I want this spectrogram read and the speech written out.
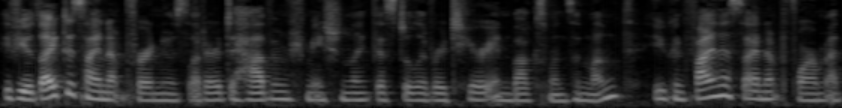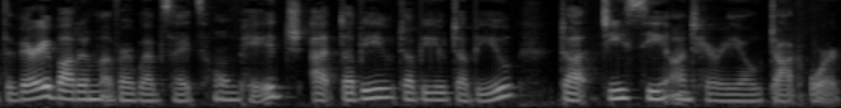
If you'd like to sign up for a newsletter to have information like this delivered to your inbox once a month, you can find the sign up form at the very bottom of our website's homepage at www.dcontario.org.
